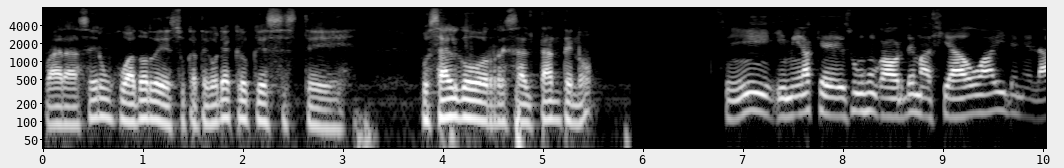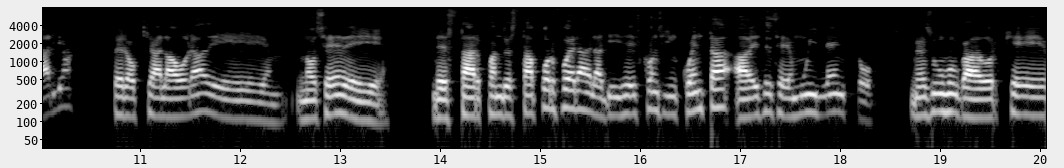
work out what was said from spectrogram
Para ser un jugador de su categoría creo que es este pues algo resaltante, ¿no? Sí, y mira que es un jugador demasiado hábil en el área, pero que a la hora de, no sé, de, de estar, cuando está por fuera de las 16,50, a veces se ve muy lento. No es un jugador que,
